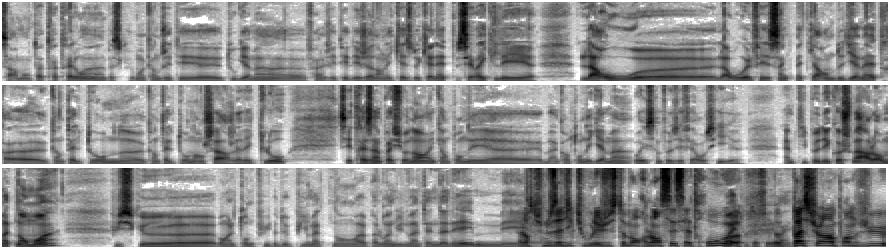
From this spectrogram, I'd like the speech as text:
ça remonte à très très loin, hein, parce que moi, quand j'étais tout gamin, enfin, j'étais déjà dans les caisses de canettes. C'est vrai que les, la roue, la roue, elle fait 5 mètres 40 de diamètre. quand elle tourne, quand elle tourne en charge avec l'eau, c'est très impressionnant. Et quand on est, euh, ben, quand on est gamin, oui, ça me faisait faire aussi euh, un petit peu des cauchemars. Alors maintenant moins, puisque euh, bon, elle tourne plus depuis maintenant pas loin d'une vingtaine d'années. Mais alors tu nous as dit que tu voulais justement relancer cette roue, pas sur un point de vue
